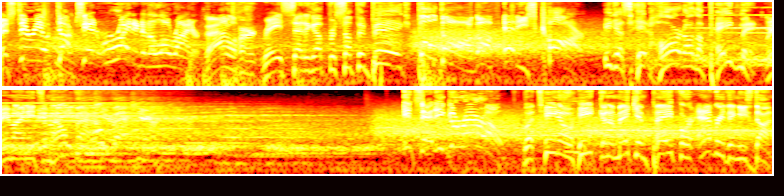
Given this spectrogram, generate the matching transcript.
Mysterio ducks in right into the lowrider. That'll hurt. Rey's setting up for something big. Bulldog off Eddie's car. He just hit hard on the pavement. We might need some help back here. It's Eddie Guerrero. Latino Heat gonna make him pay for everything he's done.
